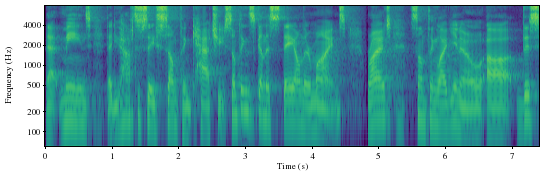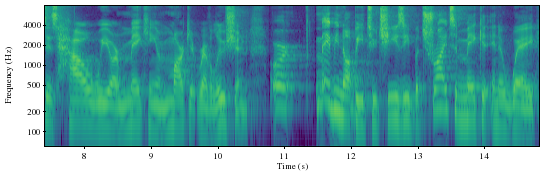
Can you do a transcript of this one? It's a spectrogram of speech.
That means that you have to say something catchy, something that's going to stay on their minds, right? Something like, you know, uh, this is how we are making a market revolution. Or maybe not be too cheesy, but try to make it in a way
